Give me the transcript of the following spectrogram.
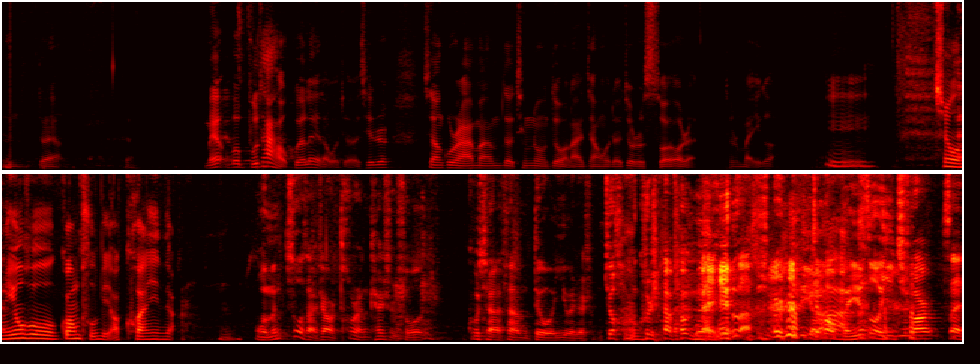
嗯，对啊，对，没有不不太好归类的，我觉得。其实像故事 FM 的听众对我来讲，我觉得就是所有人，就是每一个，嗯，其实我们用户光谱比较宽一点儿。我们坐在这儿，突然开始说故事 FM 对我意味着什么，就好像故事 FM 没了，就 是正好围坐一圈儿在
